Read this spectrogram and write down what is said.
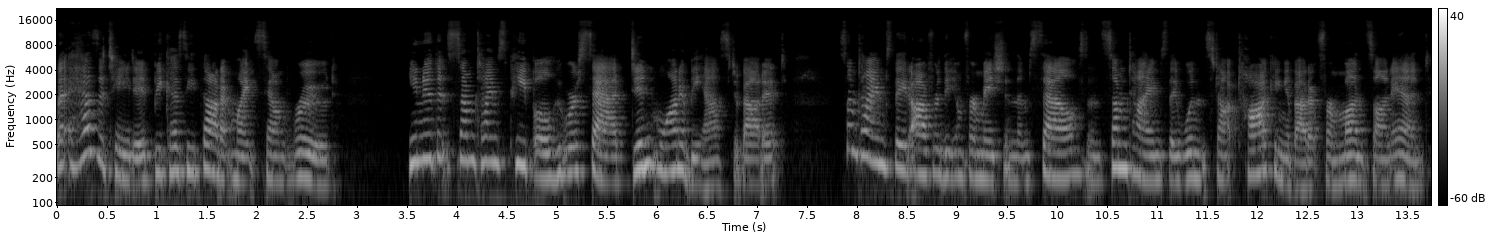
but hesitated because he thought it might sound rude. He knew that sometimes people who were sad didn't want to be asked about it, Sometimes they'd offer the information themselves, and sometimes they wouldn't stop talking about it for months on end.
